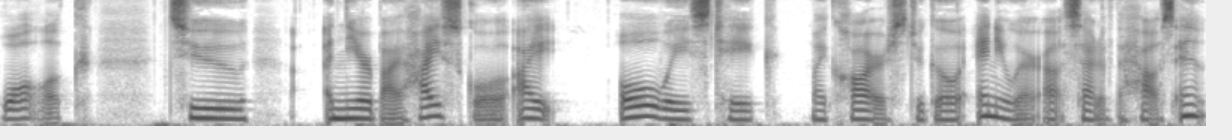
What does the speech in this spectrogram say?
walk to a nearby high school, I always take my cars to go anywhere outside of the house. And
